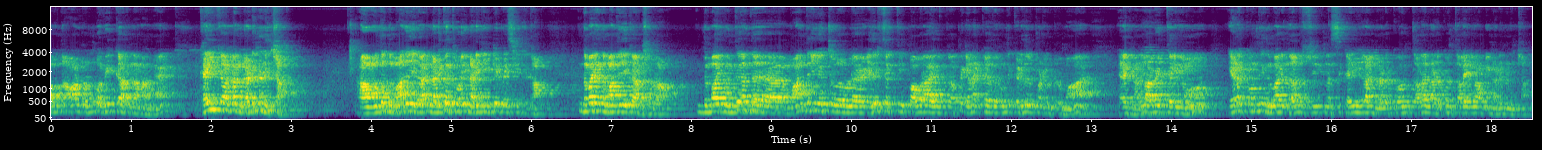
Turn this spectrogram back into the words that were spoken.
வந்து ஆள் ரொம்ப வீக்காக இருந்தானாங்க கை காலெல்லாம் நடுநடிச்சான். அவன் வந்து அந்த மாந்திரியக்காரன் நடுக்கத்தோடய நடுக்கிட்டே பேசிகிட்டு இருக்கான். இந்த மாதிரி அந்த மாந்திரியக்காரன் சொல்கிறான் இந்த மாதிரி வந்து அந்த மாந்திரிகத்தில் உள்ள எதிர்சக்தி பவராக இருக்கிறப்ப எனக்கு அது வந்து கெடுதல் பண்ணிவிட்டுருமா எனக்கு நல்லாவே தெரியும். எனக்கு வந்து இந்த மாதிரி நர்வ் வீக்னஸ் கை கால் தலை நடக்கும் தலையெல்லாம் அப்படி நடந்துச்சான்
